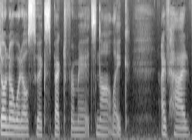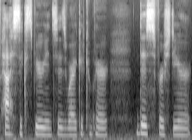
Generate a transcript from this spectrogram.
don't know what else to expect from it. It's not like I've had past experiences where I could compare this first year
